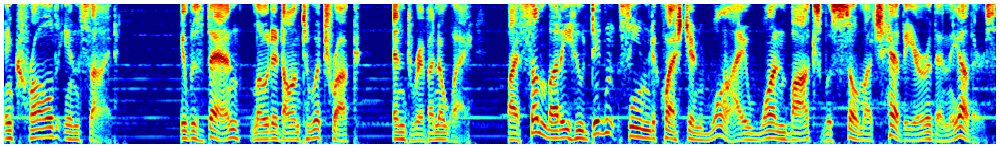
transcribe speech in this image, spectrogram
and crawled inside. It was then loaded onto a truck and driven away by somebody who didn't seem to question why one box was so much heavier than the others.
